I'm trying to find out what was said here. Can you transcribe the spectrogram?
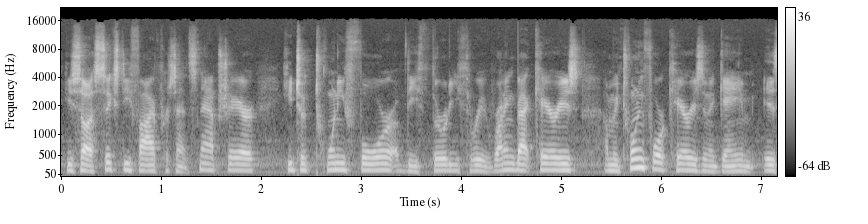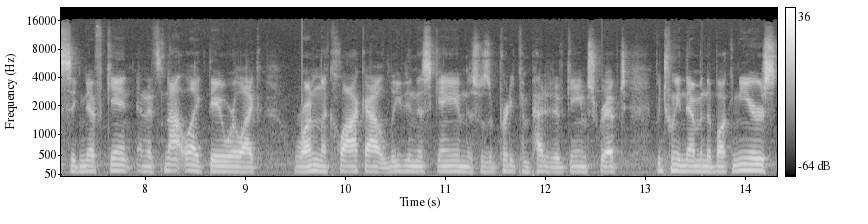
He saw a 65% snap share. He took 24 of the 33 running back carries. I mean, 24 carries in a game is significant, and it's not like they were like running the clock out, leading this game. This was a pretty competitive game script between them and the Buccaneers.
